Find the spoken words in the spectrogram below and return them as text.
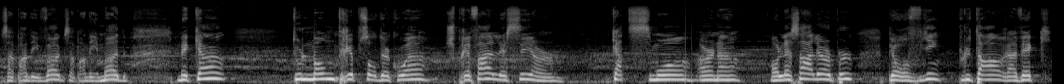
ça prend des vogues, ça prend des modes. Mais quand tout le monde tripe sur de quoi, je préfère laisser un 4-6 mois, un an. On laisse ça aller un peu, puis on revient plus tard avec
